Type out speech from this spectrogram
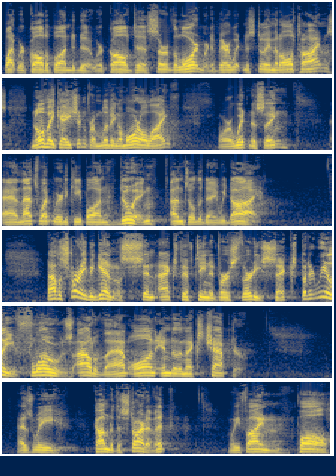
what we're called upon to do. We're called to serve the Lord. We're to bear witness to Him at all times. No vacation from living a moral life or witnessing, and that's what we're to keep on doing until the day we die. Now the story begins in Acts 15 at verse 36, but it really flows out of that on into the next chapter. As we come to the start of it, we find Paul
